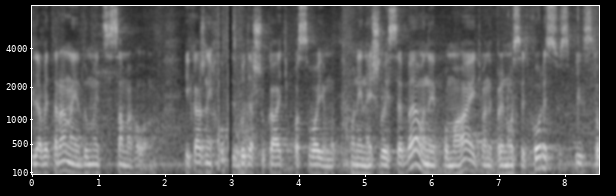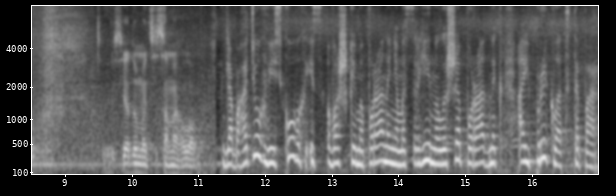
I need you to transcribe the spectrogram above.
для ветерана, я думаю, це саме головне. І кожен хлопець буде шукати по-своєму. Вони знайшли себе, вони допомагають, вони приносять користь суспільству. Тобто, я думаю, це саме головне. Для багатьох військових із важкими пораненнями Сергій не лише порадник, а й приклад тепер.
